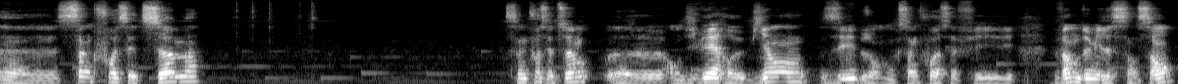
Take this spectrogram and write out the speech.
euh, 5 fois cette somme 5 fois cette somme euh, en divers biens et besoins. Donc 5 fois ça fait 22 500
